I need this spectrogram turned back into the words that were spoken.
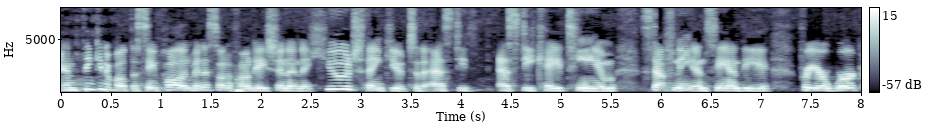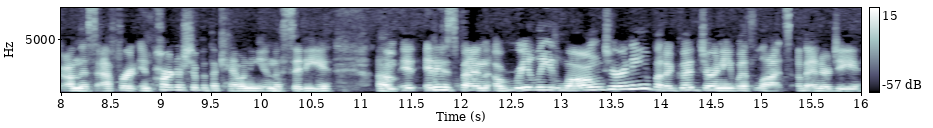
and thinking about the St. Paul and Minnesota Foundation, and a huge thank you to the SD, SDK team, Stephanie and Sandy, for your work on this effort in partnership with the county and the city. Um, it, it, has been a really long journey, but a good journey with lots of energy.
